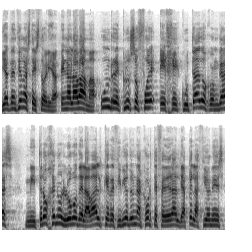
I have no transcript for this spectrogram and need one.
Y atención a esta historia. En Alabama, un recluso fue ejecutado con gas nitrógeno luego del aval que recibió de una corte federal de apelaciones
